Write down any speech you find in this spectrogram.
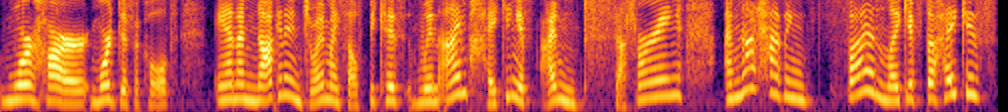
more hard, more difficult, and I'm not going to enjoy myself because when I'm hiking, if I'm suffering, I'm not having fun. Like if the hike is,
